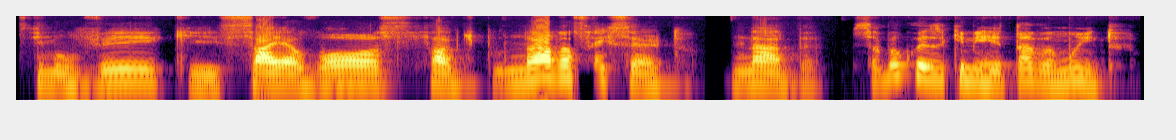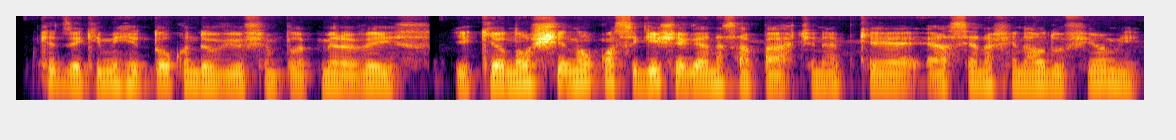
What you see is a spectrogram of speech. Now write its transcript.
se mover, que sai a voz, sabe? Tipo, nada sai certo. Nada. Sabe uma coisa que me irritava muito? Quer dizer, que me irritou quando eu vi o filme pela primeira vez? E que eu não, não consegui chegar nessa parte, né? Porque é a cena final do filme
